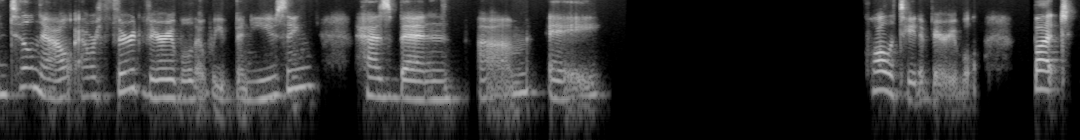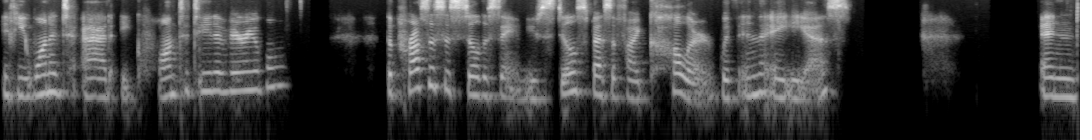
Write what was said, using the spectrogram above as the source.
until now, our third variable that we've been using has been um, a qualitative variable. But if you wanted to add a quantitative variable, the process is still the same. You still specify color within the AES, and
